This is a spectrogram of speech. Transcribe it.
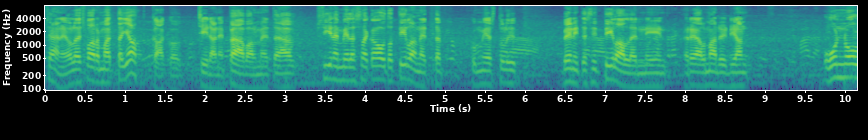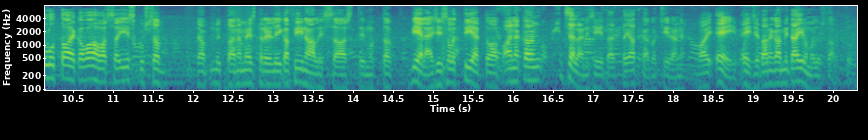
sehän ei ole edes varma, että jatkaako Zidane päävalmentaja. Siinä mielessä aika outo tilanne, että kun mies tuli Benitezin tilalle, niin Real Madrid on ollut aika vahvassa iskussa ja nyt aina mestariliiga finaalissa asti, mutta vielä ei siis ole tietoa ainakaan itselläni siitä, että jatkaako Zidane vai ei. Ei siitä ainakaan mitään ilmoitusta ole tullut.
